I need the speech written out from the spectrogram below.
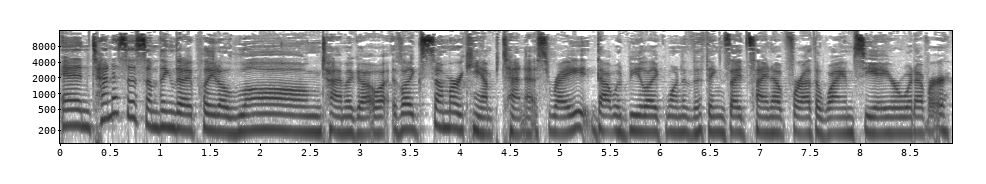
And tennis is something that I played a long time ago, like summer camp tennis, right? That would be like one of the things I'd sign up for at the YMCA or whatever.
